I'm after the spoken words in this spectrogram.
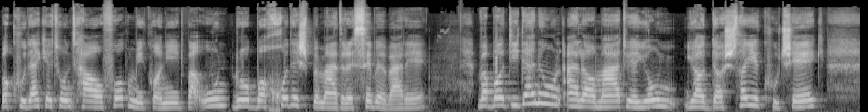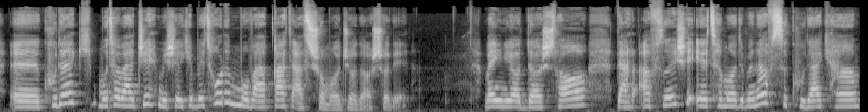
با کودکتون توافق می‌کنید و اون رو با خودش به مدرسه ببره. و با دیدن اون علامت یا اون یادداشت‌های کوچک کودک متوجه میشه که به طور موقت از شما جدا شده. و این یادداشت ها در افزایش اعتماد به نفس کودک هم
